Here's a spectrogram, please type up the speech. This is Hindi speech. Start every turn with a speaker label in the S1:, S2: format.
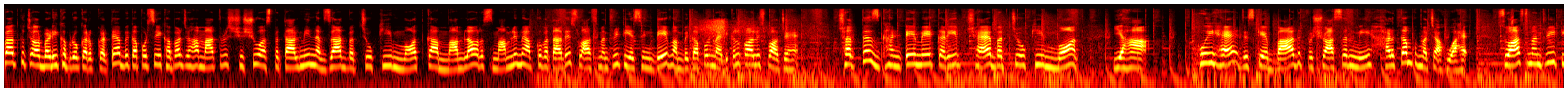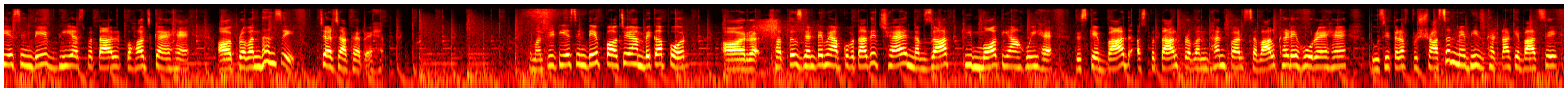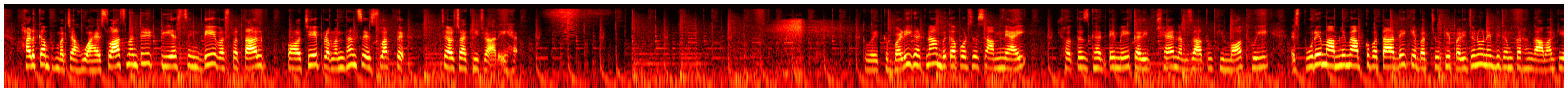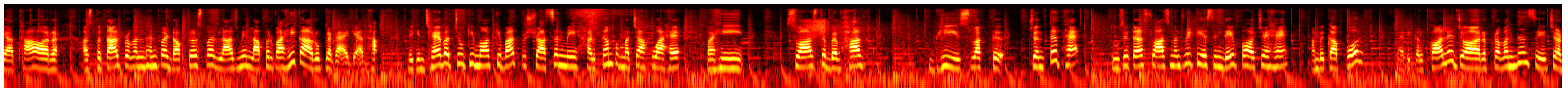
S1: बाद कुछ और बड़ी खबरों का रुख करते हैं। अंबिकापुर से एक खबर, जहाँ मातृ शिशु अस्पताल में नवजात बच्चों की मौत का मामला और इस मामले में आपको बता दें, स्वास्थ्य मंत्री T S Singhdeo Ambikapur medical college पहुँचे हैं। 36 घंटे में करीब छह बच्चों की मौत यहाँ हुई है, जिसके बाद प्रशासन में हड़कंप मचा हुआ है। स्वास्थ्य मंत्री टी एस सिंहदेव भी अस्पताल पहुँच गए हैं और प्रबंधन से चर्चा कर रहे हैं। तो मंत्री टी एस सिंहदेव पहुँचे अंबिकापुर और 36 घंटे में आपको बता दें, छह नवजात की मौत यहाँ हुई है, जिसके बाद अस्पताल प्रबंधन पर सवाल खड़े हो रहे हैं। दूसरी तरफ़ प्रशासन में भी इस घटना के बाद से हड़कंप मचा हुआ है। स्वास्थ्य मंत्री टी एस सिंहदेव अस्पताल पहुँचे, प्रबंधन से इस वक्त चर्चा की जा रही है। तो एक बड़ी घटना अंबिकापुर से सामने आई। छत्तीस घंटे में करीब छह नवजातों की मौत हुई। इस पूरे मामले में आपको बता दें कि बच्चों के परिजनों ने भी जमकर हंगामा किया था और अस्पताल प्रबंधन पर डॉक्टर्स पर इलाज में लापरवाही का आरोप लगाया गया था। लेकिन छह बच्चों की मौत के बाद प्रशासन में हड़कंप मचा हुआ है। वहीं स्वास्थ्य विभाग भी इस वक्त चिंतित है। दूसरी तरफ़ स्वास्थ्य मंत्री टी एस सिंहदेव पहुँचे हैं। अंबिकापुर मेडिकल कॉलेज और प्रबंधन से चर्चा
